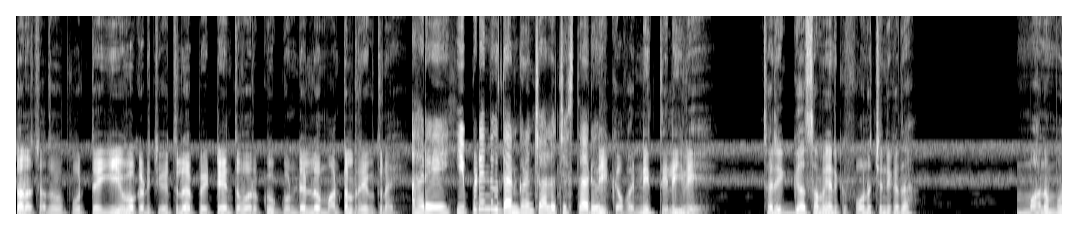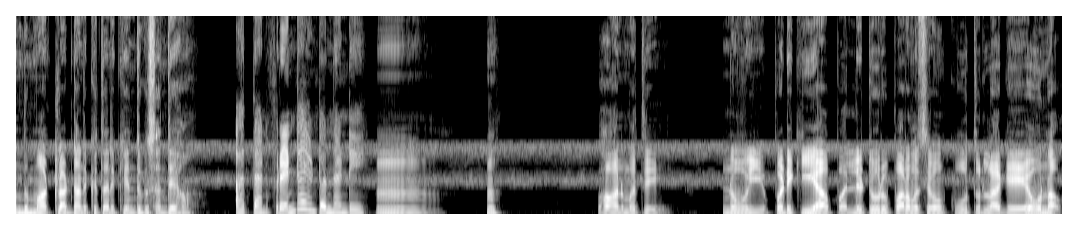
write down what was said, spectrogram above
తన చదువు పూర్తయి ఒకటి చేతిలో పెట్టేంత వరకు గుండెల్లో మంటలు రేగుతున్నాయి. అరే ఇప్పుడెందుకు దాని గురించి ఆలోచిస్తారు? నీకవన్నీ తెలియవే సరిగ్గా సమయానికి ఫోన్ వచ్చింది కదా? మన ముందు మాట్లాడడానికి తనకి ఎందుకు సందేహం? అది తన ఫ్రెండ్ అయి ఉంటుందండి మ్మ్. హ్మ్. భానుమతి నువ్వు ఇప్పటికీ ఆ పల్లెటూరు పరమశివం కూతురులాగే ఉన్నావు.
